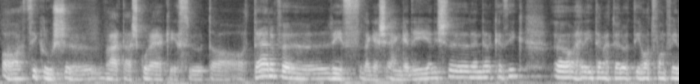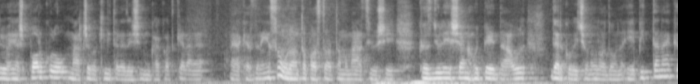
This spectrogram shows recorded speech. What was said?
a ciklus váltáskor elkészült a terv, részleges engedéllyel is rendelkezik, a Herény temető előtti 60 férőhelyes parkoló, már csak a kivitelezési munkákat kellene elkezdeni. Én szomorúan tapasztaltam a márciusi közgyűlésen, hogy például Derkovicson Oladon építenek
